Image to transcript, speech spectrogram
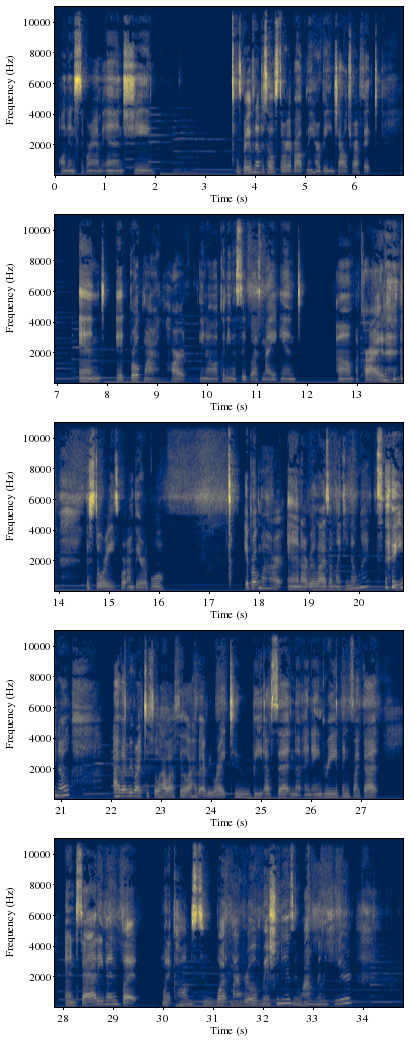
on Instagram, and she was brave enough to tell a story about me, her being child trafficked, and it broke my heart. You know, I couldn't even sleep last night, and um, I cried. the stories were unbearable. It broke my heart, and I realized I'm like, you know what, you know I have every right to feel how I feel. I have every right to be upset and, and angry and things like that. and sad even, but when it comes to what my real mission is and why I'm really here,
